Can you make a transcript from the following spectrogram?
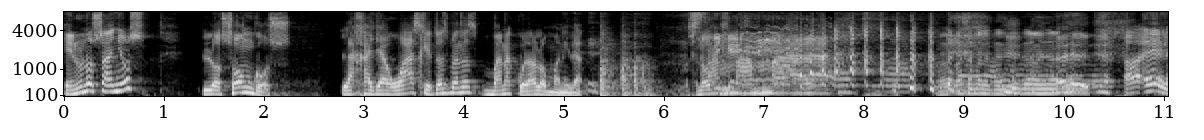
En unos años, los hongos, la ayahuasca y todas las plantas van a curar a la humanidad. Lo dije. Pásame la. Ah. Eh,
